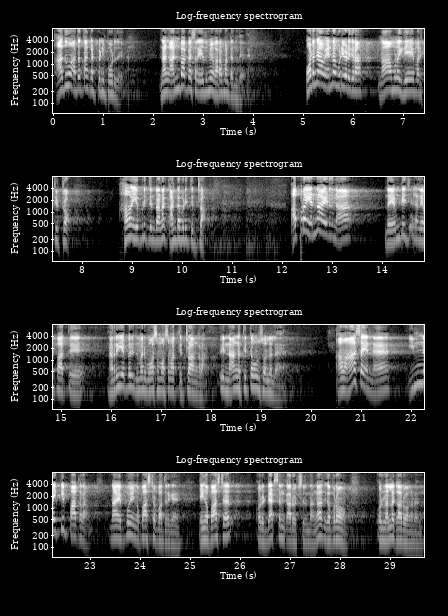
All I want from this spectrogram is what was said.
அதுவும் அதை தான் கட் பண்ணி போடுது. நாங்கள் அன்பாக பேசுகிற எதுவுமே வரமாட்டேங்குது. உடனே அவன் என்ன முடிவு எடுக்கிறான் நாமளும் இதே மாதிரி திட்டுறோம். அவன் எப்படி தின்றான்னா கண்டபடி திட்டுறான். அப்புறம் என்ன ஆயிடுதுன்னா இந்த எம்டி ஜெகனை பார்த்து நிறைய பேர் இந்த மாதிரி மோசம் மோசமாக திட்டுறாங்கிறான். நாங்கள் திட்டவும் சொல்லலை. அவன் ஆசை என்ன? இன்னைக்கு பார்க்குறான். நான் எப்போ எங்கள் பாஸ்டரை பார்த்துருக்கேன். எங்கள் பாஸ்டர் ஒரு டேட்சன் கார் வச்சுருந்தாங்க. அதுக்கப்புறம் ஒரு நல்ல கார் வாங்கினாங்க.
